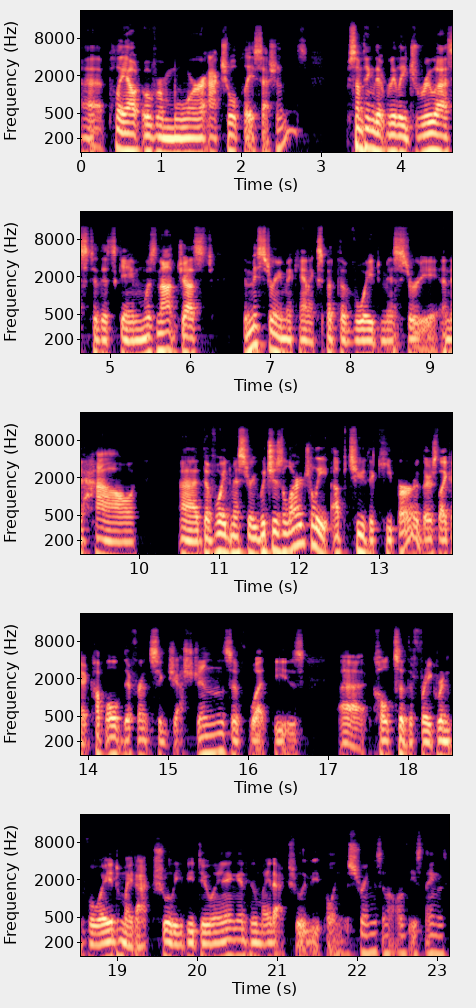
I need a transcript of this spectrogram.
uh, play out over more actual play sessions. Something that really drew us to this game was not just the mystery mechanics, but the void mystery and how uh, the void mystery, which is largely up to the keeper. There's like a couple different suggestions of what these uh, cults of the fragrant void might actually be doing and who might actually be pulling the strings and all of these things.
